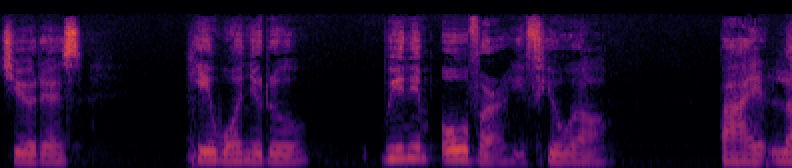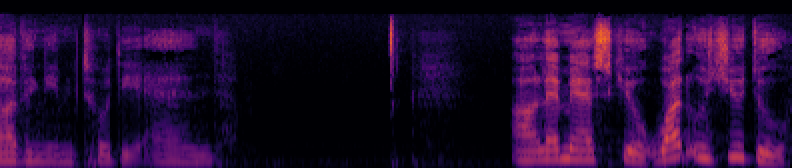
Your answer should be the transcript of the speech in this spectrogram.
Judas. He wanted to win him over, if you will, by loving him to the end. Uh, let me ask you, what would you do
